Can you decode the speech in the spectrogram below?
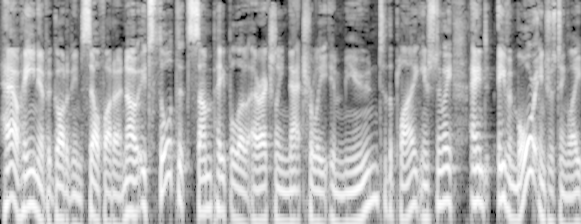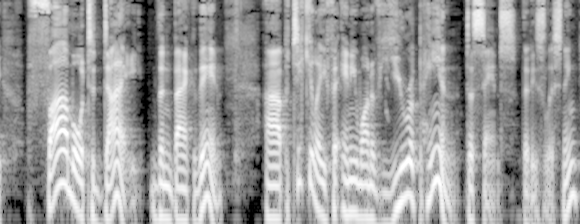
How he never got it himself, I don't know. It's thought that some people are, are actually naturally immune to the plague. Interestingly, and even more interestingly, far more today than back then uh, particularly for anyone of European descent that is listening,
